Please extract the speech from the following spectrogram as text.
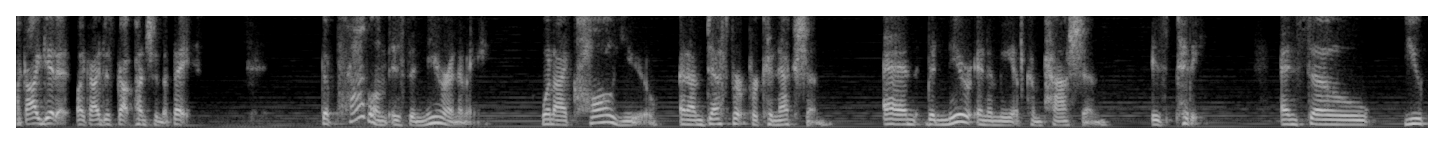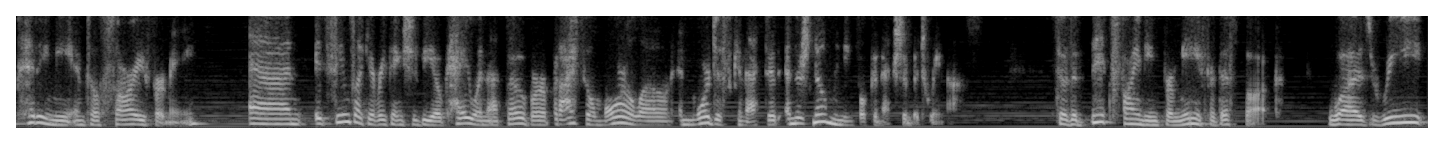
Like I get it. Like I just got punched in the face. The problem is the near enemy. When I call you and I'm desperate for connection, and the near enemy of compassion is pity. And so you pity me and feel sorry for me and it seems like everything should be okay when that's over, but I feel more alone and more disconnected, and there's no meaningful connection between us. So, the big finding for me for this book was re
